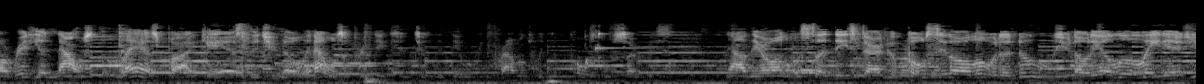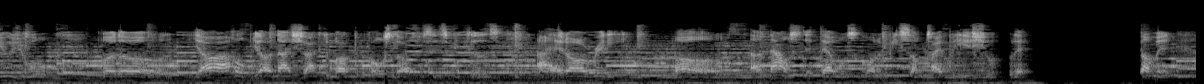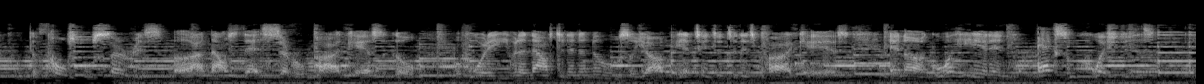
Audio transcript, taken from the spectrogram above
Already announced the last podcast that you know, and that was a prediction too that there would be problems with the postal service. Now they're all of a sudden they starting to post it all over the news. You know, they're a little late as usual, but uh, y'all, I hope y'all not shocked about the post offices because I had already uh announced that that was going to be some type of issue that coming with the postal service. Uh, I announced that several podcasts ago they even announced it in the news. So y'all pay attention to this podcast and uh, go ahead and ask some questions.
